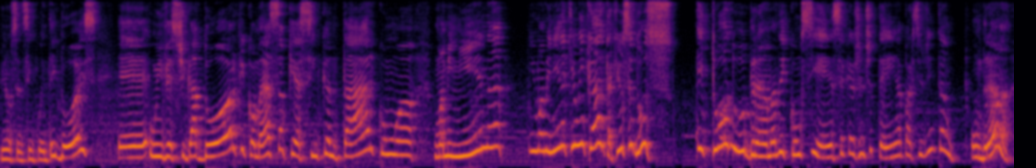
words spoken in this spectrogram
1952 é, um investigador que começa o que, a se encantar com uma, uma menina e uma menina que o encanta, que o seduz. E todo o drama de consciência que a gente tem a partir de então. Um drama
